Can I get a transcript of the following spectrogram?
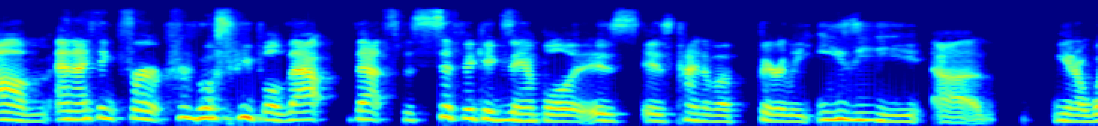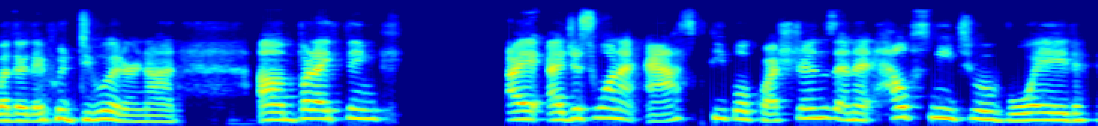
Um, and I think for for most people that that specific example is is kind of a fairly easy uh, you know whether they would do it or not um, but i think i i just want to ask people questions and it helps me to avoid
